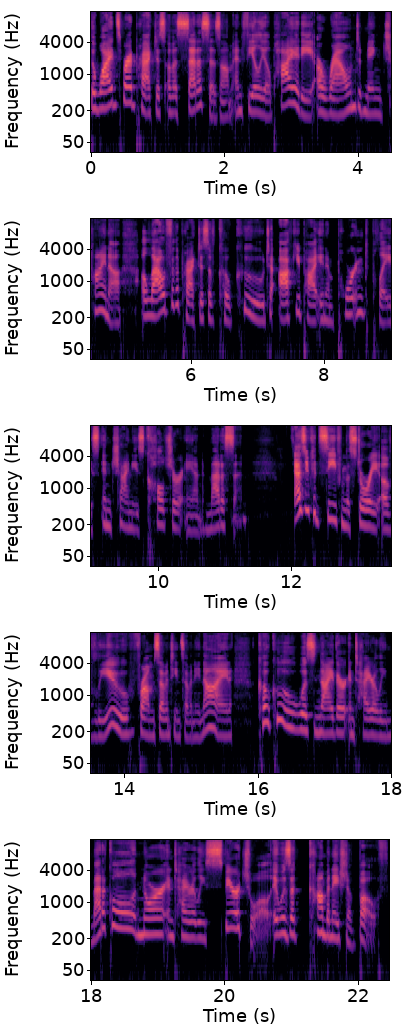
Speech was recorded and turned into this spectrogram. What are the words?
The widespread practice of asceticism and filial piety around Ming China allowed for the practice of koku to occupy an important place in Chinese culture and medicine. as you could see from the story of Liu from 1779, Koku was neither entirely medical nor entirely spiritual. It was a combination of both.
